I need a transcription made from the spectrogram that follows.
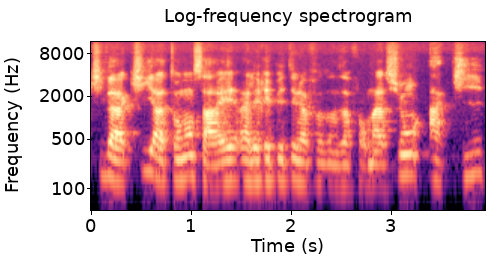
qui va, qui a tendance à aller répéter les informations, à qui,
